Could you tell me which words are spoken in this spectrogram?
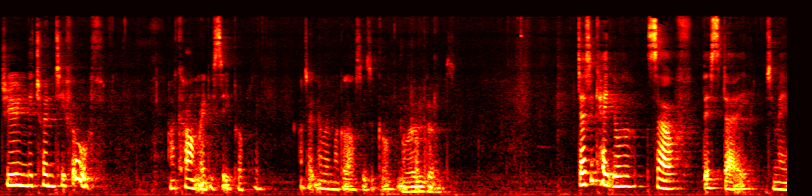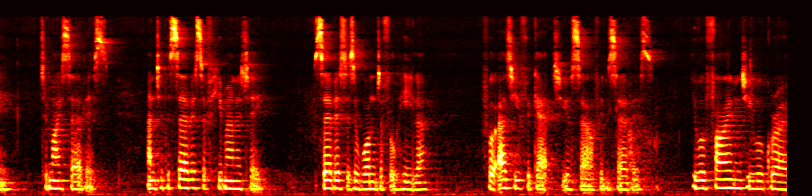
June the 24th. I can't really see properly. I don't know where my glasses have gone. My No, you. Dedicate yourself this day to me, to my service, and to the service of humanity. Service is a wonderful healer, for as you forget yourself in service, you will find you will grow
